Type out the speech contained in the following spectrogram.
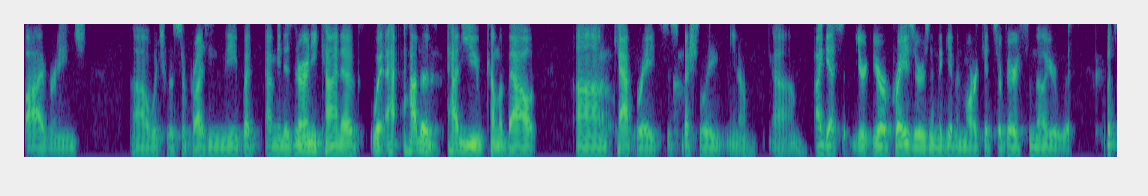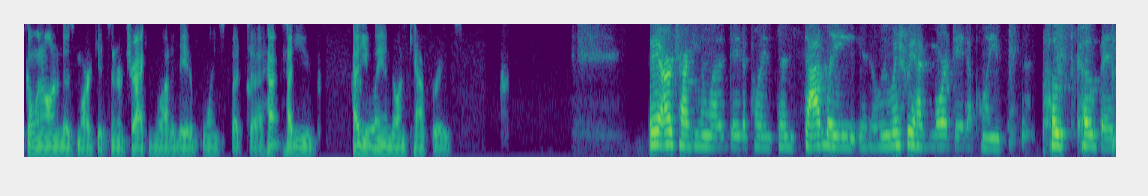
five range. Uh, which was surprising to me. But I mean, is there any kind of how does how do you come about um, cap rates, especially you know um, I guess your your appraisers in the given markets are very familiar with what's going on in those markets and are tracking a lot of data points. But uh, how how do you how do you land on cap rates? They are tracking a lot of data points, and sadly, you know, we wish we had more data points post COVID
